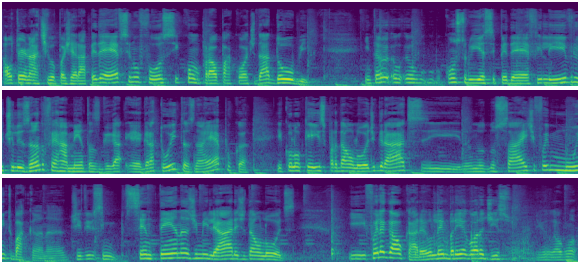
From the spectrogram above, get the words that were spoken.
alternativa para gerar PDF se não fosse comprar o pacote da Adobe. Então eu, eu construí esse PDF livre utilizando ferramentas gra- eh, gratuitas na época e coloquei isso para download grátis e no, no site foi muito bacana. Tive assim, centenas de milhares de downloads. E foi legal, cara. Eu lembrei agora disso. De alguma,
